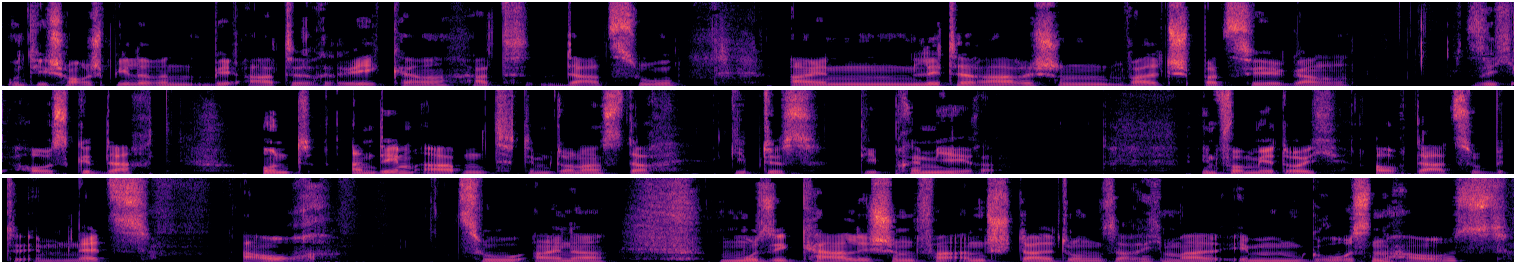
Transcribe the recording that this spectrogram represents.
Und die Schauspielerin Beate Reker hat dazu einen literarischen Waldspaziergang sich ausgedacht. Und an dem Abend, dem Donnerstag, gibt es die Premiere. Informiert euch auch dazu bitte im Netz. Auch zu einer musikalischen Veranstaltung, sag ich mal, im großen Haus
